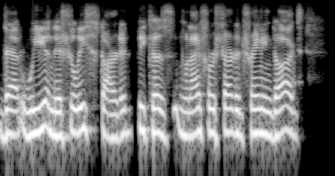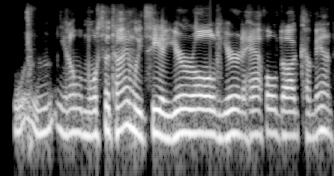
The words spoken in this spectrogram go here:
that we initially started because when I first started training dogs, you know, most of the time we'd see a year old, year and a half old dog come in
